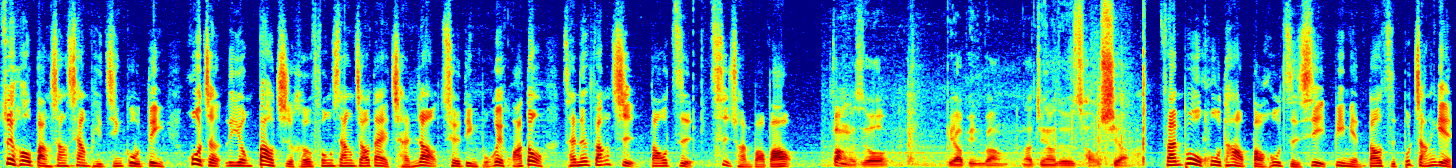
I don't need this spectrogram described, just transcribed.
最后绑上橡皮筋固定，或者利用报纸和封箱胶带缠绕，确定不会滑动，才能防止刀子刺穿包包。放的时候不要平放，那尽量就是朝下。帆布护套保护仔细，避免刀子不长眼。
